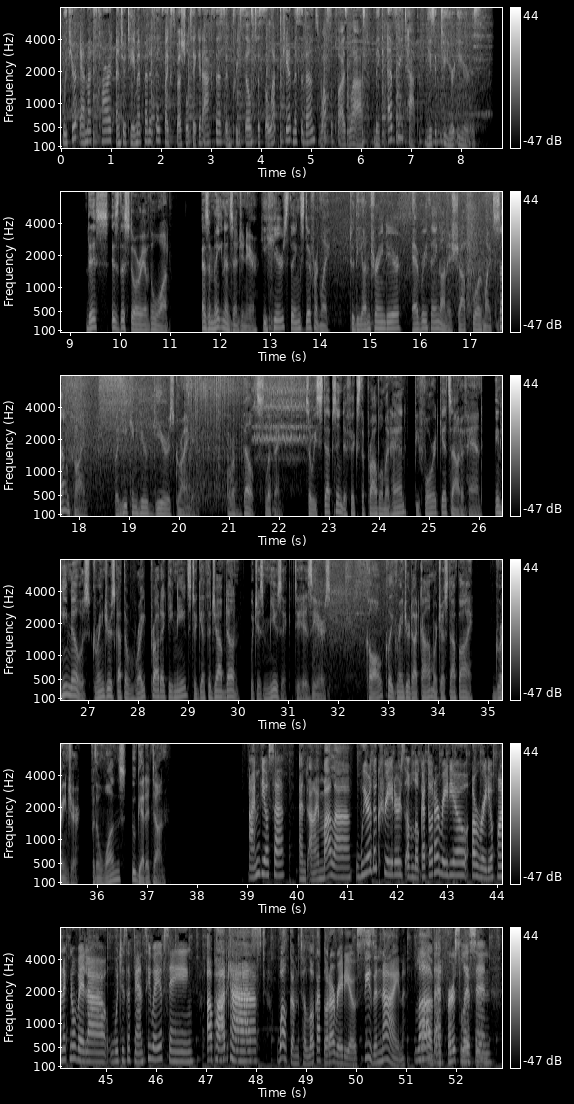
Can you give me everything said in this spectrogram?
With your Amex card, entertainment benefits like special ticket access and pre-sales to select campus events while supplies last, make every tap music to your ears. This is the story of the one. As a maintenance engineer, he hears things differently. To the untrained ear, everything on his shop floor might sound fine, but he can hear gears grinding or a belt slipping. So he steps in to fix the problem at hand before it gets out of hand. And he knows Grainger's got the right product he needs to get the job done, which is music to his ears. Call, clickgrainger.com, or just stop by. Granger, for the ones who get it done. I'm Diosa. And I'm Mala. We're the creators of Locatora Radio, a radiophonic novela, which is a fancy way of saying a podcast. Welcome to Locatora Radio Season 9 Love, Love at First listen. listen.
